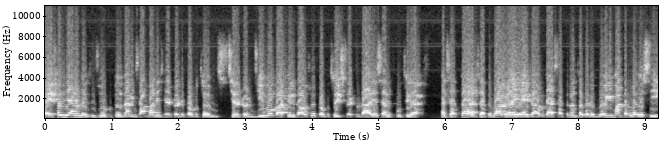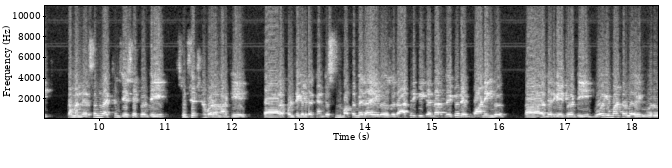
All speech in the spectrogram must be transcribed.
వైఫల్యాలను ఎత్తి చూపుతూ దానికి సంబంధించినటువంటి ప్రభుత్వం ఇచ్చినటువంటి జీవో కాపీలు కావచ్చు ప్రభుత్వం ఇచ్చినటువంటి ఆదేశాలు పూర్తిగా చెత్త చెత్తబాగా అయ్యాయి కాబట్టి ఆ చెత్తనంతా కూడా భోగి మంటల్లో వేసి తమ నిరసన వ్యక్తం చేసేటువంటి సిచ్యువేషన్ కూడా మనకి పొలిటికల్గా కనిపిస్తుంది. మొత్తం మీద ఈ రోజు రాత్రికి గన్నర్ మీటు రేపు మార్నింగ్ ఆ, జరిగేటువంటి భోగి మంటలో ఇరువురు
